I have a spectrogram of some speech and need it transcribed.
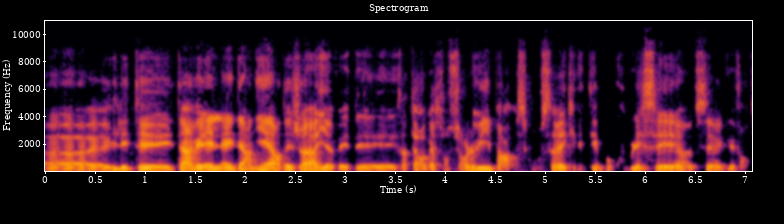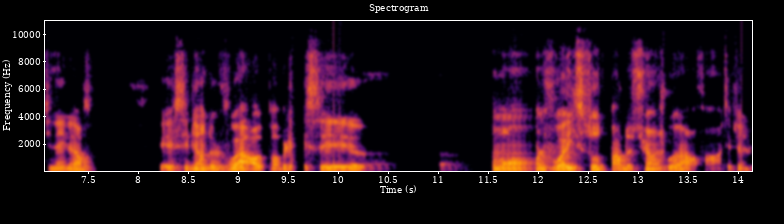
euh, euh, il, était, arrivé l'année dernière déjà, il y avait des interrogations sur lui parce qu'on savait qu'il était beaucoup blessé euh, tu sais, avec les 49ers. Et c'est bien de le voir pas blessé. comment on le voit, il saute par-dessus un joueur, enfin, exceptionnel.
